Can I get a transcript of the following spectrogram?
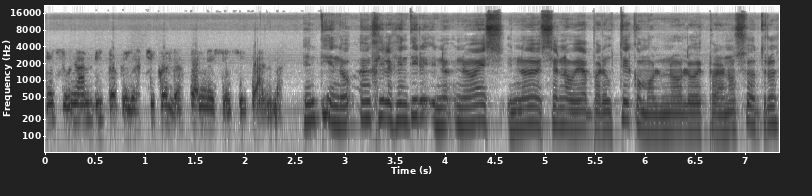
es un ámbito que los chicos lo están necesitando. Entiendo, Ángela Gentil, no, es, no debe ser novedad para usted, como no lo es para nosotros,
